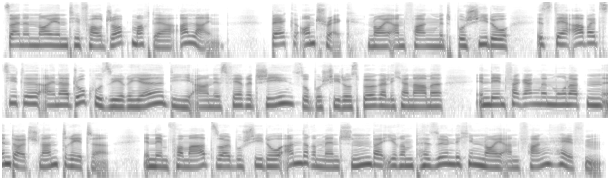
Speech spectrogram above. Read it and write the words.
Seinen neuen TV-Job macht er allein. Back on Track, Neuanfang mit Bushido, ist der Arbeitstitel einer Doku-Serie, die Anis Ferici, so Bushidos bürgerlicher Name, in den vergangenen Monaten in Deutschland drehte. In dem Format soll Bushido anderen Menschen bei ihrem persönlichen Neuanfang helfen.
